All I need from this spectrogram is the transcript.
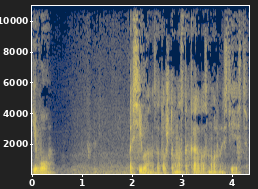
его. Спасибо за то, что у нас такая возможность есть.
